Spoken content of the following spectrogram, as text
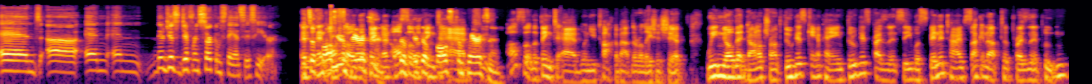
and uh, and and they're just different circumstances here. It's a and false comparison. Thing, and also it's a, the thing false to add, comparison. also, the thing to add when you talk about the relationship, we know that Donald Trump, through his campaign, through his presidency, was spending time sucking up to President Putin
